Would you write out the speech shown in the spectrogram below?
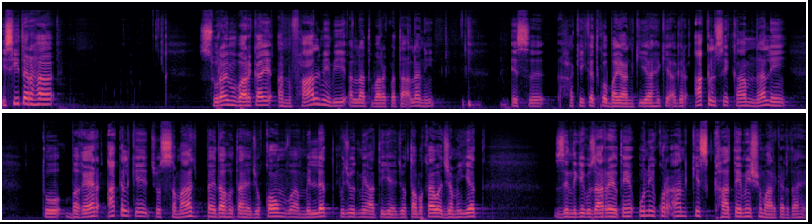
اسی طرح سورہ مبارکہ انفال میں بھی اللہ تبارک و تعالیٰ نے اس حقیقت کو بیان کیا ہے کہ اگر عقل سے کام نہ لیں تو بغیر عقل کے جو سماج پیدا ہوتا ہے، جو قوم و ملت وجود میں آتی ہے، جو طبقہ و جمعیت زندگی گزار رہے ہوتے ہیں، انہیں قرآن کس کھاتے میں شمار کرتا ہے؟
